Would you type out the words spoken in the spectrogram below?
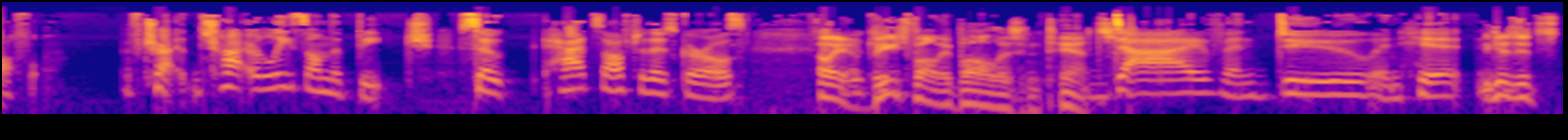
Awful. I've tried, try or at least on the beach. So hats off to those girls Oh yeah, beach volleyball is intense dive and do and hit. because it's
